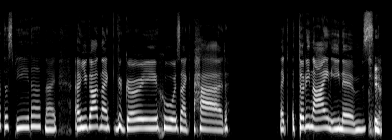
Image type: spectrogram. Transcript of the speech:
at the speed of night. And you got like Geguri who was like had like 39 enims. Yeah,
